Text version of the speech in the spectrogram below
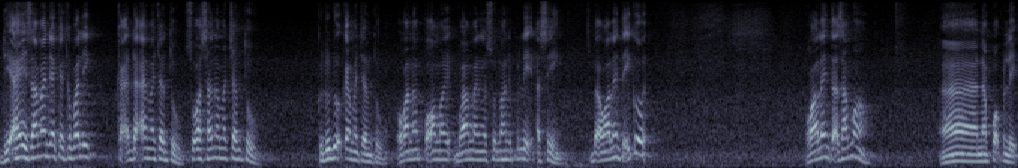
Di akhir zaman dia akan kembali keadaan macam tu, suasana macam tu kedudukan macam tu. Orang nampak orang beramal dengan sunnah ni pelik asing. Sebab orang lain tak ikut. Orang lain tak sama. Ha, nampak pelik.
